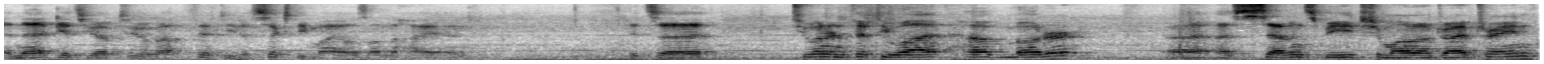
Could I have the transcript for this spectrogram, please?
and that gets you up to about 50 to 60 miles on the high end. It's a 250 watt hub motor, uh, a seven speed Shimano drivetrain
